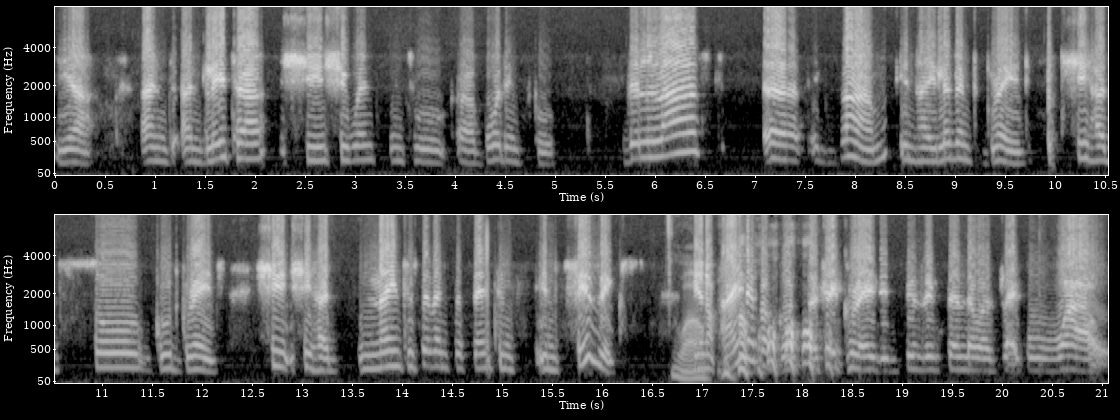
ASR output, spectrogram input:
Yeah, and and later she she went into uh, boarding school. The last uh, exam in her 11th grade, she had so good grades. She she had 97% in, in physics. Wow. You know, I never got such a grade in physics, and I was like, wow,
